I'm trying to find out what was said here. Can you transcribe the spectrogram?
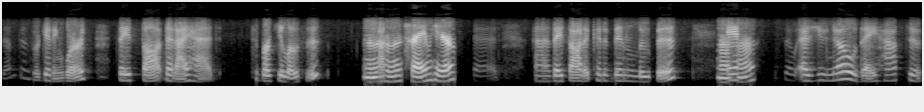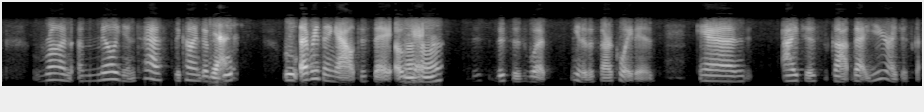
symptoms were getting worse, they thought that I had tuberculosis. Mhm. Same here. Uh, they thought it could have been lupus. Mhm. So as you know, they have to run a million tests to kind of Yes. rule, rule everything out to say, okay, Mhm. this this is what you know the sarcoid is. And I just got that year. I just got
